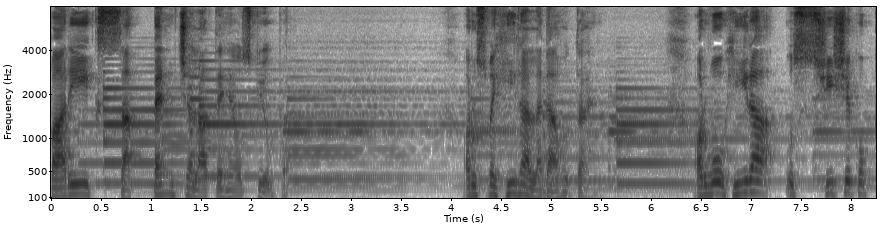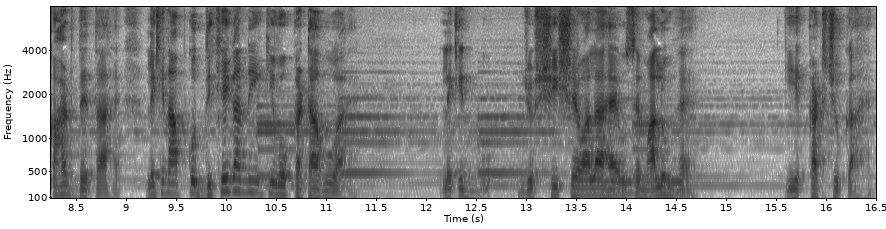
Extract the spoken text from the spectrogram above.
बारीक सा पेन चलाते हैं उसके ऊपर। और उसमें हीरा लगा होता है। और वो हीरा उस शीशे को काट देता है। लेकिन आपको दिखेगा नहीं कि वो कटा हुआ है। लेकिन वो, जो शीशे वाला है, उसे मालूम है कि ये कट चुका है।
